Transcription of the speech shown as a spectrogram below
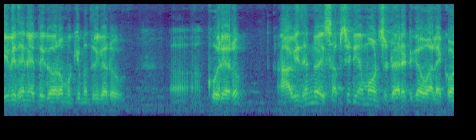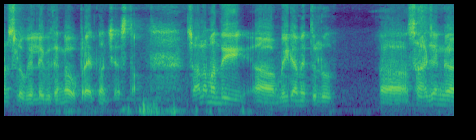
ఏ విధంగా అయితే గౌరవ ముఖ్యమంత్రి గారు కోరారో ఆ విధంగా ఈ సబ్సిడీ అమౌంట్స్ డైరెక్ట్గా వాళ్ళ అకౌంట్స్లో వెళ్ళే విధంగా ప్రయత్నం చేస్తాం. చాలామంది మీడియా మిత్రులు సహజంగా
